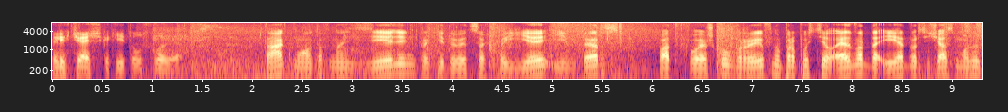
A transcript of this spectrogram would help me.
легчайшие какие-то условия. Так, Молотов на зелень, прокидывается ХЕ, Интерс под флешку, врыв, но пропустил Эдварда, и Эдвард сейчас может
